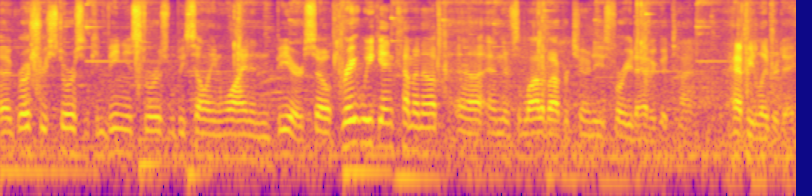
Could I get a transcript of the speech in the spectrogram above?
uh, grocery stores and convenience stores will be selling wine and beer. So great weekend coming up, uh, and there's a lot of opportunities for you to have a good time. Happy Labor Day.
